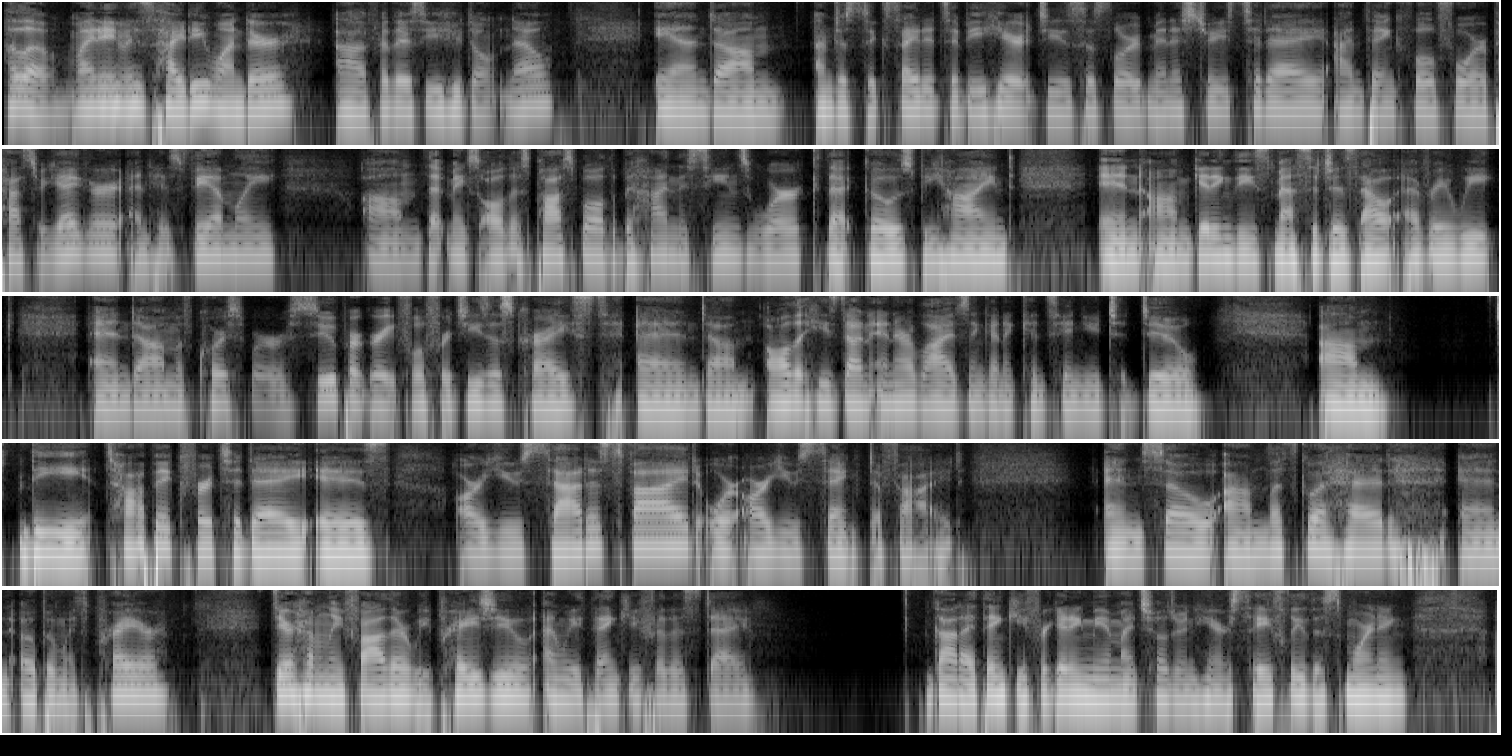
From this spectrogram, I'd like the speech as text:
Hello, my name is Heidi Wonder, uh, for those of you who don't know. And um, I'm just excited to be here at Jesus Lord Ministries today. I'm thankful for Pastor Yeager and his family um, that makes all this possible, all the behind the scenes work that goes behind in um, getting these messages out every week. And um, of course, we're super grateful for Jesus Christ and um, all that he's done in our lives and going to continue to do. Um, the topic for today is Are you satisfied or are you sanctified? And so um, let's go ahead and open with prayer. Dear Heavenly Father, we praise you and we thank you for this day. God, I thank you for getting me and my children here safely this morning.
